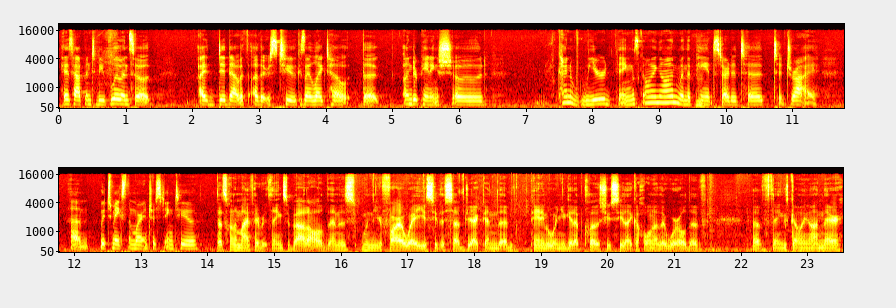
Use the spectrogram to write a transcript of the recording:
his happened to be blue, and so I did that with others too, because I liked how the underpainting showed kind of weird things going on when the paint started to, to dry, um, which makes them more interesting too. That's one of my favorite things about all of them is when you're far away, you see the subject and the painting, but when you get up close, you see like a whole other world of, of things going on there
